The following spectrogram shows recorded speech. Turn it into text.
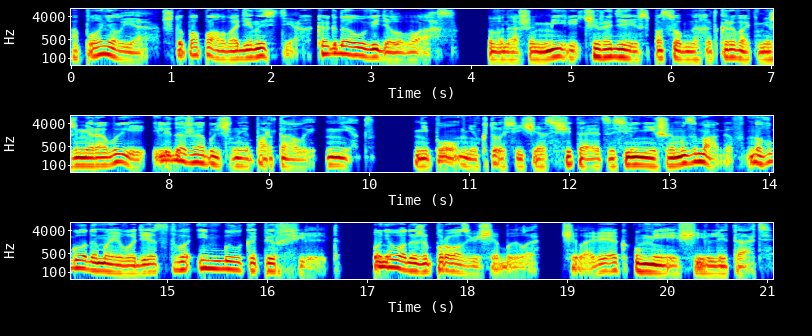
А понял я, что попал в один из тех, когда увидел вас. В нашем мире чародеев, способных открывать межмировые или даже обычные порталы, нет. Не помню, кто сейчас считается сильнейшим из магов, но в годы моего детства им был Копперфильд. У него даже прозвище было «Человек, умеющий летать».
